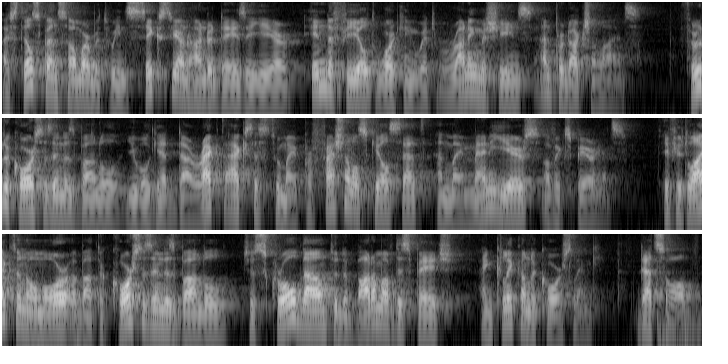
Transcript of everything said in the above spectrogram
I still spend somewhere between 60 and 100 days a year in the field working with running machines and production lines. Through the courses in this bundle, you will get direct access to my professional skill set and my many years of experience. If you'd like to know more about the courses in this bundle, just scroll down to the bottom of this page and click on the course link. That's all.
